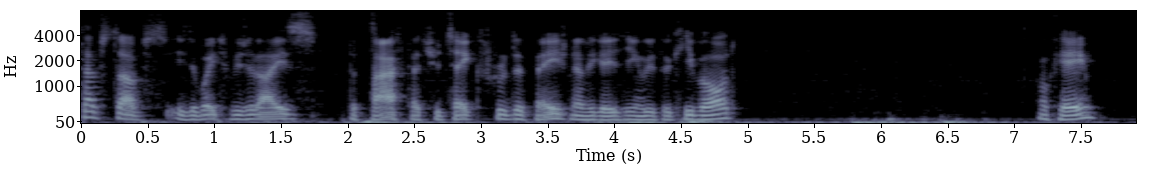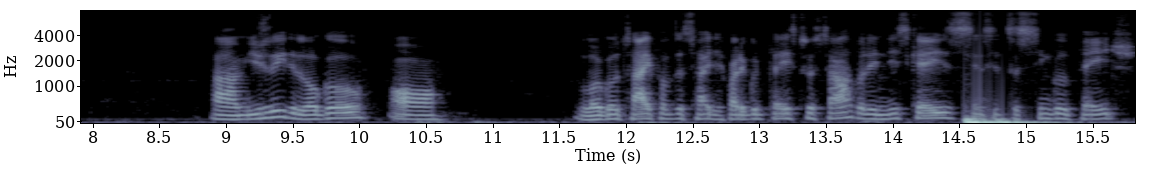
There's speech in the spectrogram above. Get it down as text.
Tab stops is a way to visualize the path that you take through the page navigating with the keyboard. Okay. Um, usually the logo or logo type of the site is quite a good place to start, but in this case, since it's a single page,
